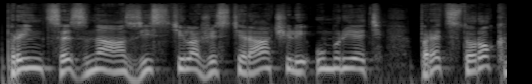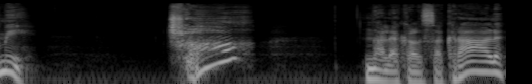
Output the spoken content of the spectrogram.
Princezná zistila, že ste ráčili umrieť pred sto rokmi. Čo? Naľakal sa kráľ,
